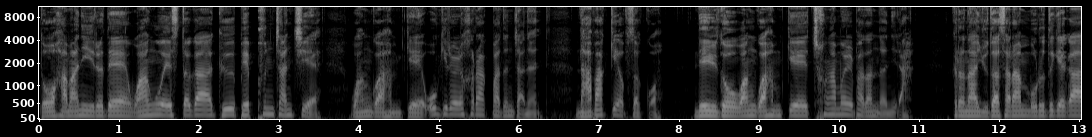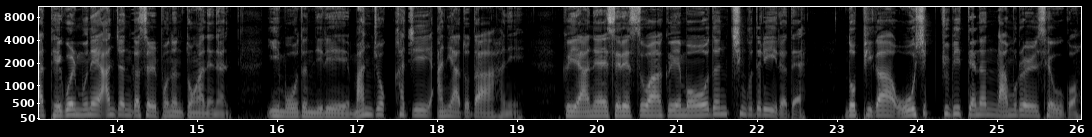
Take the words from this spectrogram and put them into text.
또 하만이 이르되 왕후 에스더가 그 베푼 잔치에 왕과 함께 오기를 허락받은 자는 나밖에 없었고 내일도 왕과 함께 청함을 받았느니라. 그러나 유다 사람 모르드게가 대궐문에 앉은 것을 보는 동안에는 이 모든 일이 만족하지 아니하도다 하니 그의 아내 세레스와 그의 모든 친구들이 이르되 높이가 50규빗 되는 나무를 세우고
